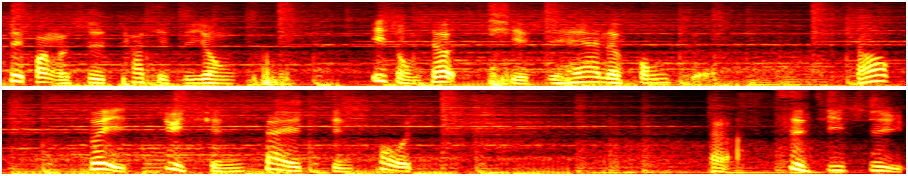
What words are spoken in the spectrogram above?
最棒的是，他其实用一种比较写实黑暗的风格，然后所以剧情在紧凑呃刺激之余，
